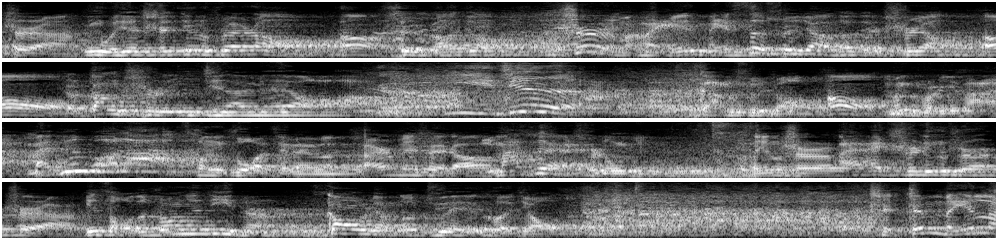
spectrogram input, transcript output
是啊。你母亲神经衰弱，哦。睡不着觉，是吗？每每次睡觉都得吃药，哦。这刚吃了一斤安眠药啊，一斤啊，刚睡着，哦。门口一喊买苹果了，噌坐起来了。还是没睡着你。妈最爱吃东西，零食。爱爱吃零食。是啊。你走到庄稼地那儿，高粱都撅一颗嚼，这真没落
